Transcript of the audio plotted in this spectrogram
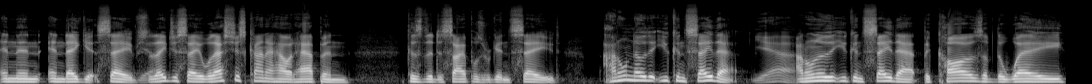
and then and they get saved. So they just say well that's just kind of how it happened because the disciples were getting saved. I don't know that you can say that. Yeah. I don't know that you can say that because of the way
